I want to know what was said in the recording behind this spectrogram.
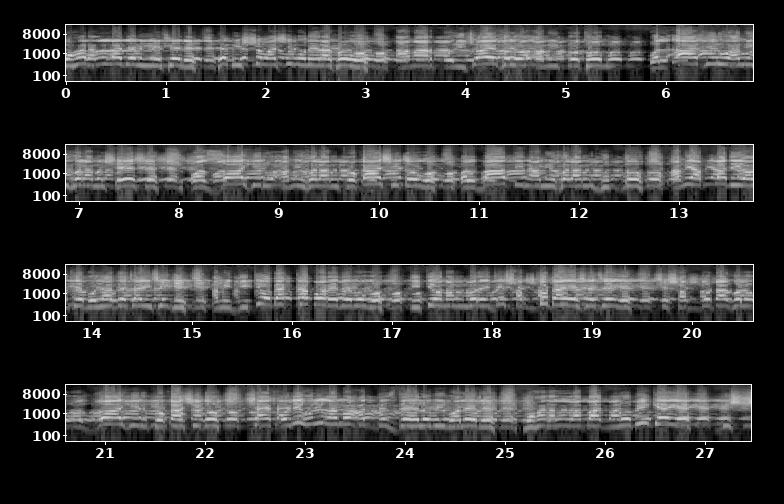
মহান আল্লাহ জানিয়েছেন হে বিশ্ববাসী মনে রাখো, আমার পরিচয় হলো আমি প্রথম, ওয়াল আখিরু আমি হলাম শেষ আমি হলাম প্রকাশিত, ওয়াল বাতিন আমি হলাম গুপ্ত। আমি বোঝাতে চাইছি কি, আমি দ্বিতীয় ব্যাখ্যা পরে দেব গো। তৃতীয় নম্বরে যে শব্দটা এসেছে, সে শব্দটা হলো প্রকাশিত। শেখ অলিউল্লাহ মুহাদ্দিস দেহলভী বলেন, মহান আল্লাহ পাক নবীকে বিশ্ব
